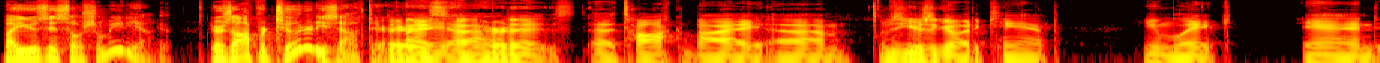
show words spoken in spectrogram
by using social media. There's opportunities out there. There I uh, heard a, a talk by um, it was years ago at a camp, Hume Lake, and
